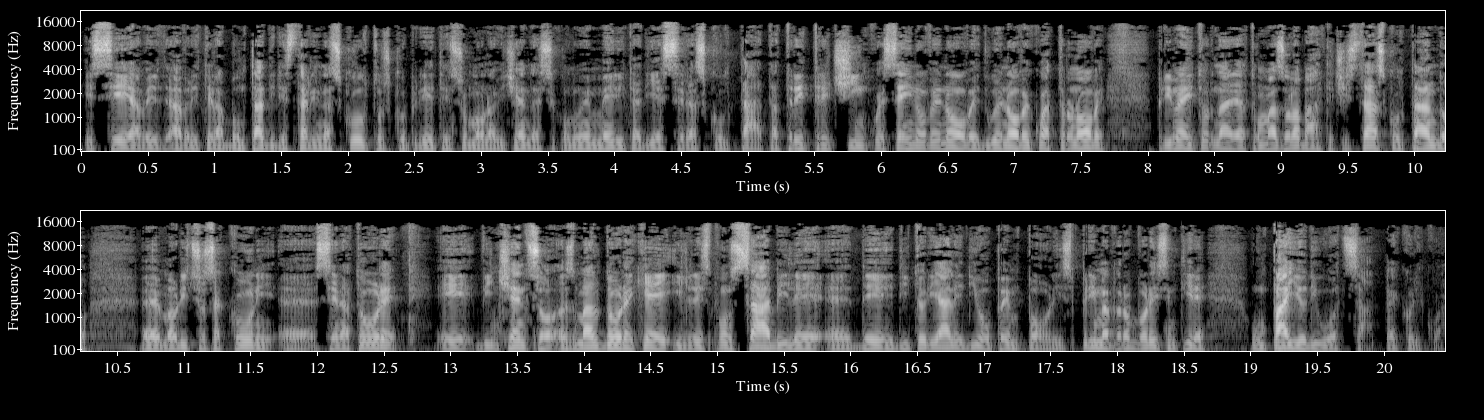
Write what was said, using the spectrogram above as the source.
e se avrete la bontà di restare in ascolto scoprirete insomma una vicenda che secondo me merita di essere ascoltata. 335 699 2949 prima di tornare a Tommaso Labate ci sta ascoltando eh, Maurizio Sacconi, eh, senatore e Vincenzo Smaldore che è il responsabile eh, editoriale di Open Polis. Prima però vorrei sentire un paio di Whatsapp, eccoli qua.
